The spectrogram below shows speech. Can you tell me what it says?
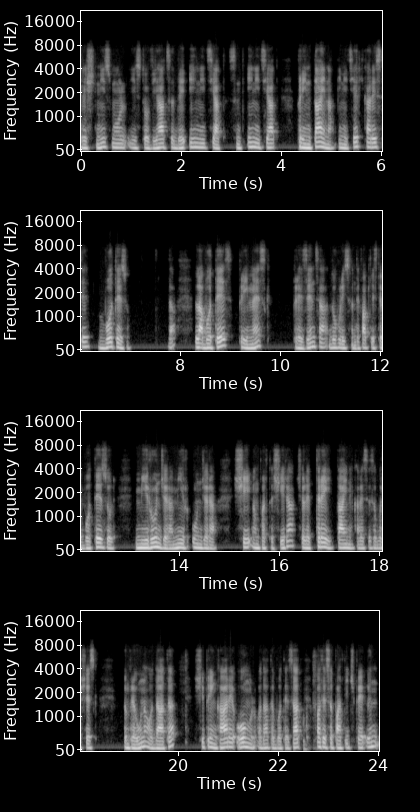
Creștinismul este o viață de inițiat. Sunt inițiat prin taina inițierii care este botezul. Da? La botez primesc prezența Duhului Sfânt. De fapt, este botezul, mirungerea, mirungerea și împărtășirea, cele trei taine care se săvârșesc împreună odată și prin care omul, odată botezat, poate să participe în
